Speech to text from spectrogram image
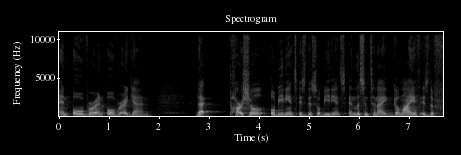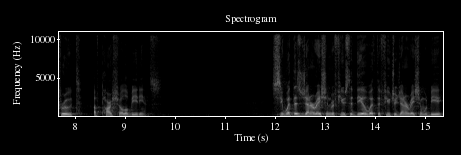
and over and over again that partial obedience is disobedience. And listen tonight Goliath is the fruit of partial obedience. See, what this generation refused to deal with, the future generation would be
